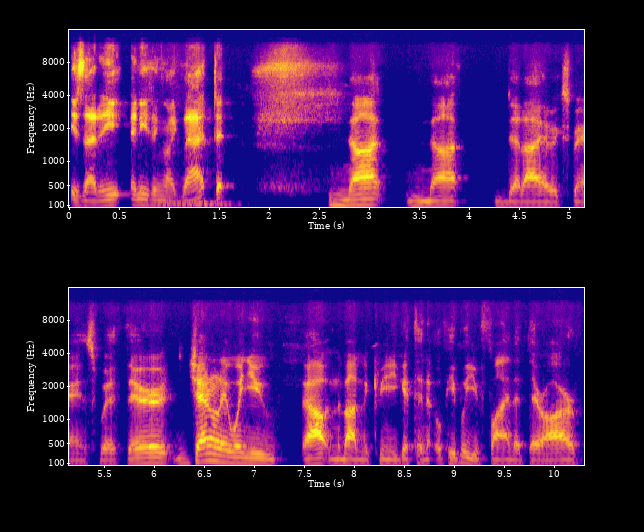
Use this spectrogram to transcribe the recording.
Is that any anything like that? Not not that I have experience with. There generally when you out and about in the community, you get to know people. You find that there are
